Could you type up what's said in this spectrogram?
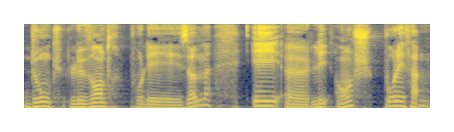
Donc le ventre pour les hommes et euh, les hanches pour les femmes.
